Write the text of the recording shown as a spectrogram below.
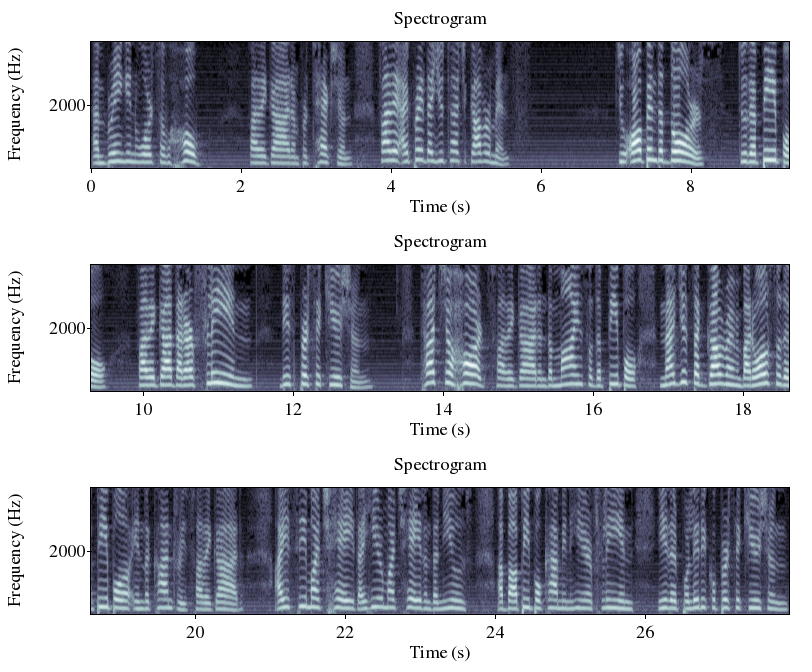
and bringing words of hope, Father God, and protection. Father, I pray that you touch governments to open the doors to the people, Father God, that are fleeing this persecution. Touch your hearts, Father God, and the minds of the people, not just the government, but also the people in the countries, Father God. I see much hate. I hear much hate in the news about people coming here fleeing either political persecution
